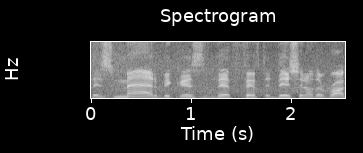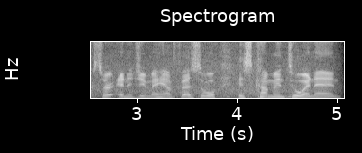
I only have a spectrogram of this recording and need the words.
Is mad because the fifth edition of the Rockstar Energy Mayhem Festival is coming to an end.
